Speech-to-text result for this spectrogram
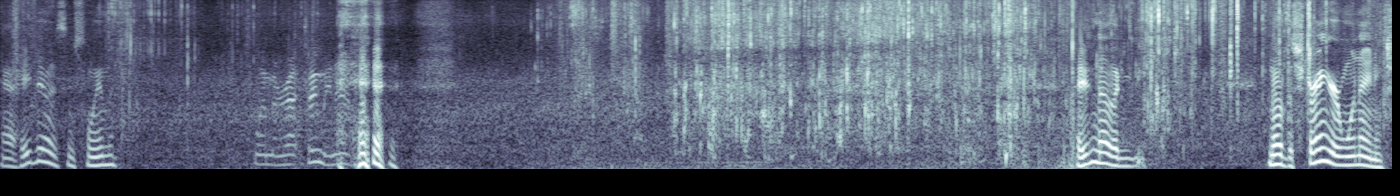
Yeah, he's doing some swimming. Swimming right to me now. He's another another stringer one, ain't he?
